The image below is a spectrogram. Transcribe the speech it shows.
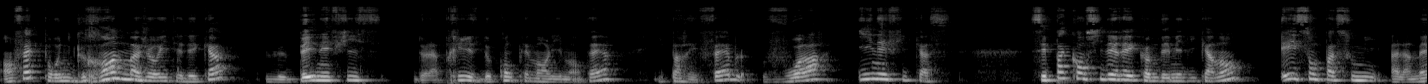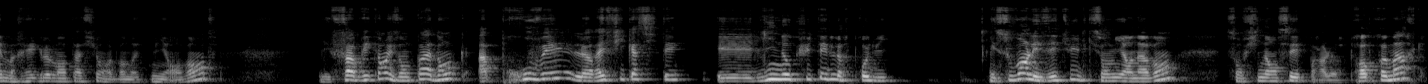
En fait, pour une grande majorité des cas, le bénéfice de la prise de compléments alimentaires, il paraît faible, voire inefficace c'est pas considéré comme des médicaments et ils sont pas soumis à la même réglementation avant d'être mis en vente. Les fabricants, ils n'ont pas donc à prouver leur efficacité et l'innocuité de leurs produits. Et souvent, les études qui sont mises en avant sont financées par leur propre marque,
